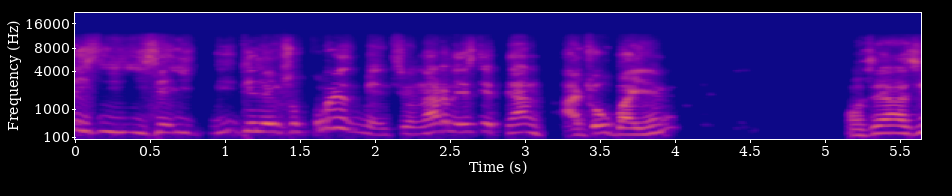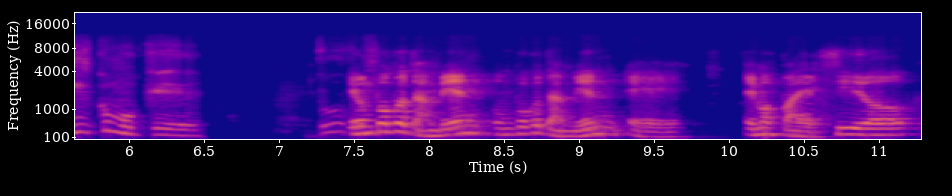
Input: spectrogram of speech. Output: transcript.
y, te les ocurre mencionarle este plan a Joe Biden, o sea, así es como que... y un poco también, un poco también eh, hemos padecido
